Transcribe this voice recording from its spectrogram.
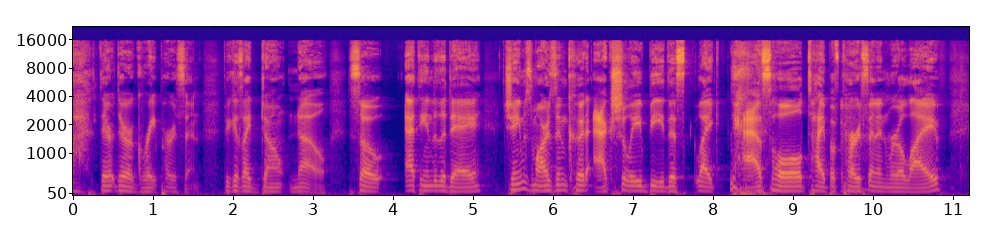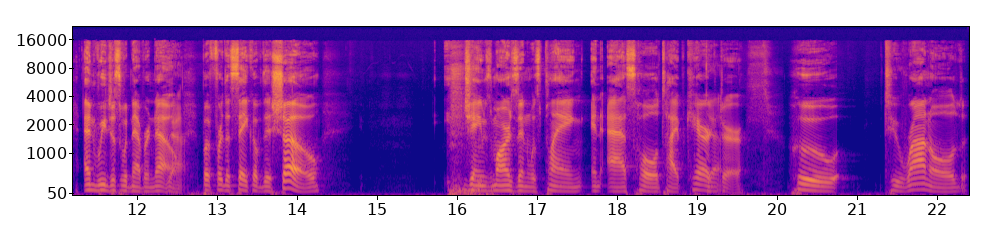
ah, they're they're a great person because I don't know. So at the end of the day, James Marsden could actually be this like asshole type of person in real life, and we just would never know. Yeah. But for the sake of this show, James Marsden was playing an asshole type character who to Ronald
